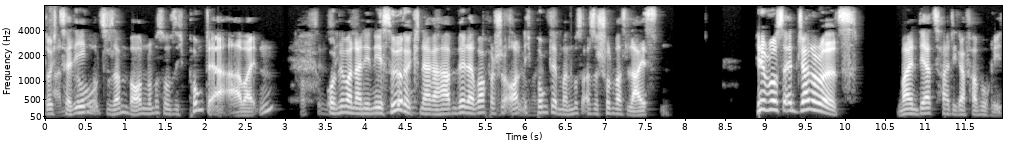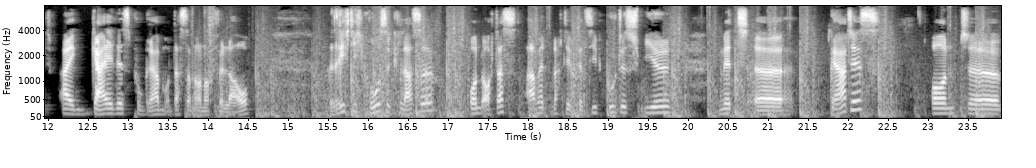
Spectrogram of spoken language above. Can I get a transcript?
durch Zerlegen und Zusammenbauen, man muss man sich Punkte erarbeiten. Und wenn man dann die nächste höhere Knarre haben will, dann braucht man schon ordentlich Punkte. Man muss also schon was leisten. Heroes and Generals. Mein derzeitiger Favorit. Ein geiles Programm und das dann auch noch für Lau richtig große Klasse und auch das arbeitet nach dem Prinzip gutes Spiel mit äh, gratis und äh,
